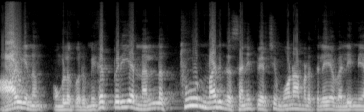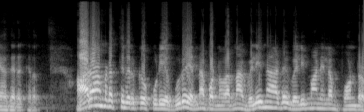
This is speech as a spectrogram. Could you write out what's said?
ஆயினும் உங்களுக்கு ஒரு மிகப்பெரிய நல்ல தூண் மாதிரி இந்த சனிப்பெயர்ச்சி மூணாம் இடத்திலேயே வலிமையாக இருக்கிறது. ஆறாம் இடத்தில் இருக்கக்கூடிய குரு என்ன பண்ணுவார்னா வெளிநாடு வெளிமாநிலம் போன்ற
